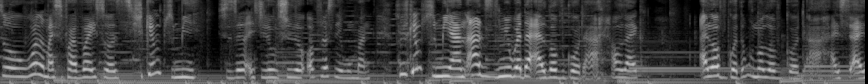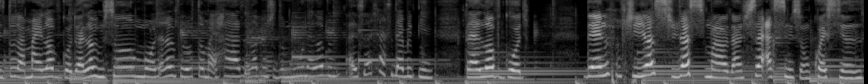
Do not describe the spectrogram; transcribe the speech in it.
So one of my supervisors, she came to me. She's a, she's, she's obviously a woman. So she came to me and asked me whether I love God. Ah, I was like, I love God. I would not love God. Ah, I, I told her, I love God. I love Him so much. I love Him with all my heart. I love Him to the moon. I love Him. I said, I said everything that I love God. Then she just she just smiled and she started asking me some questions.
